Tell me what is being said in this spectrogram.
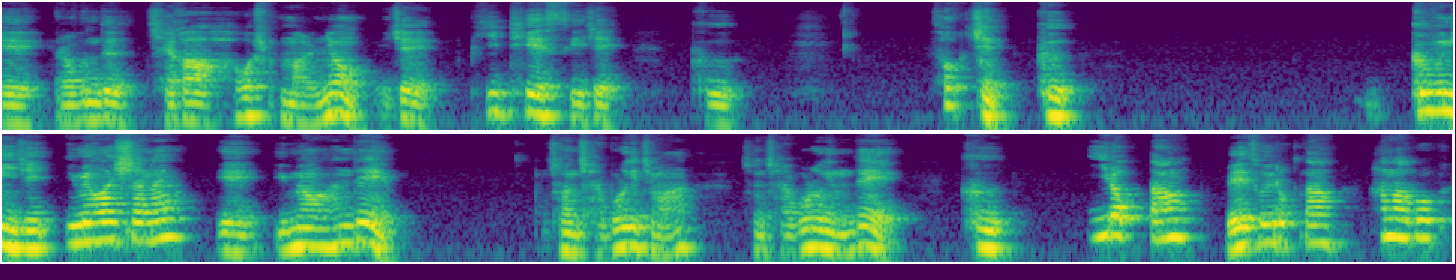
예, 여러분들 제가 하고 싶은 말은요. 이제 BTS 이제 그 석진 그 그분이 이제 유명하시잖아요. 예, 유명한데 전 잘 모르겠지만 전 잘 모르겠는데 그 1억당 매소 1억당 하나로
